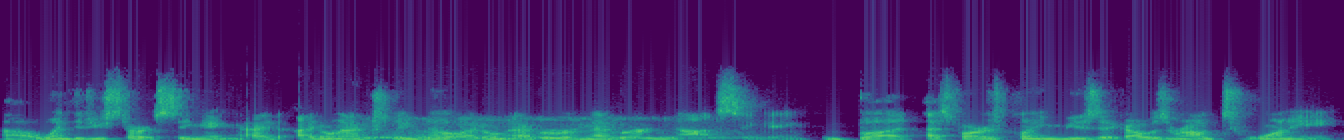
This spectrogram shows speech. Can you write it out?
uh, when did you start singing? I, I don't actually know. I don't ever remember not singing. But as far as playing music, I was around 20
